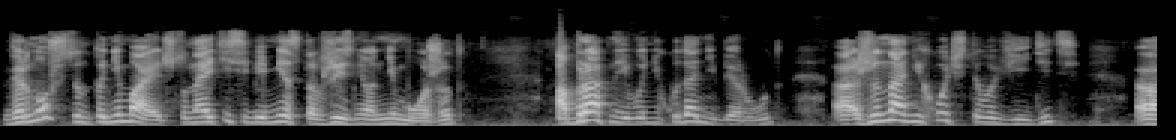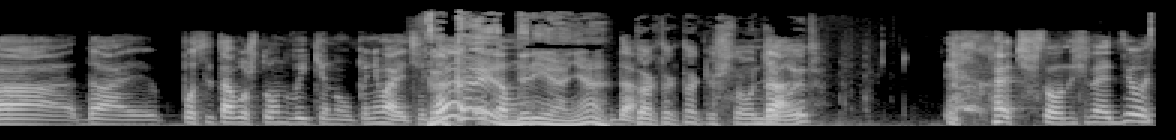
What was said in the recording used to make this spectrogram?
Вернувшись, он понимает, что найти себе место в жизни он не может, обратно его никуда не берут, жена не хочет его видеть, а, да, после того, что он выкинул, понимаете, Какая да? Это... дрянь, а? Да. Так, так, так, и что он да. делает? что он начинает делать?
